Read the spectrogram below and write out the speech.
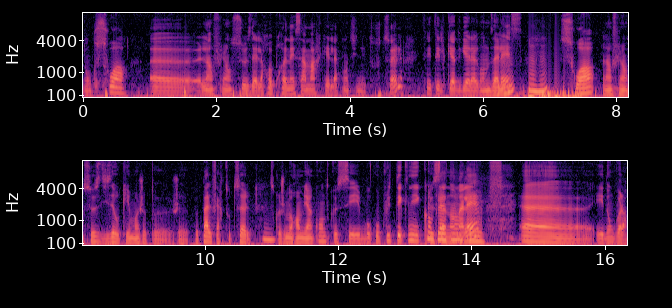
Donc, soit euh, l'influenceuse, elle reprenait sa marque, elle la continuait toute seule. C'était le cas de Gala Gonzalez. Mhm. soit l'influenceuse disait ok moi je peux je peux pas le faire toute seule Mm. parce que je me rends bien compte que c'est beaucoup plus technique que ça n'en a l'air Mhm. Euh, et donc voilà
